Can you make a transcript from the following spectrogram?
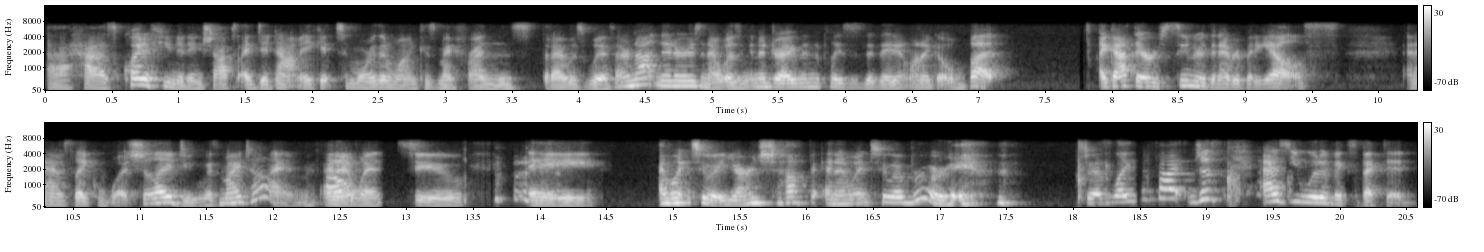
uh, has quite a few knitting shops. I did not make it to more than one because my friends that I was with are not knitters and I wasn't going to drag them to places that they didn't want to go. But I got there sooner than everybody else. And I was like, what shall I do with my time? And oh. I went to a I went to a yarn shop and I went to a brewery. just like the just as you would have expected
